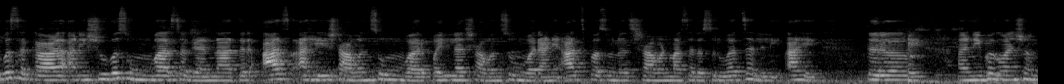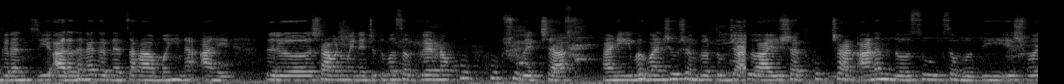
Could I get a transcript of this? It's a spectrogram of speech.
शुभ सकाळ आणि शुभ सोमवार सगळ्यांना. तर आज आहे श्रावण सोमवार पहिला श्रावण सोमवार आणि आजपासूनच श्रावण मासाला सुरुवात झालेली आहे. तर आणि भगवान शंकरांची आराधना करण्याचा हा महिना आहे. तर श्रावण महिन्याच्या तुम्हाला सगळ्यांना खूप खूप शुभेच्छा. आणि भगवान शिवशंकर तुमच्या आयुष्यात खूप छान आनंद सुख समृद्धी ऐश्वर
